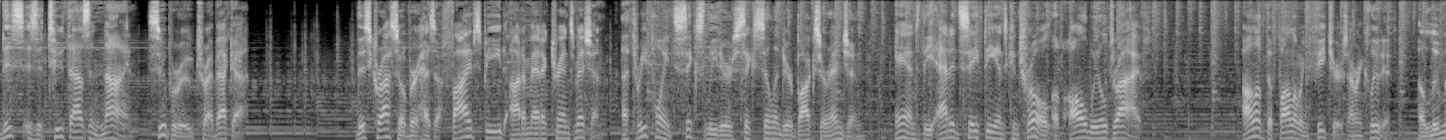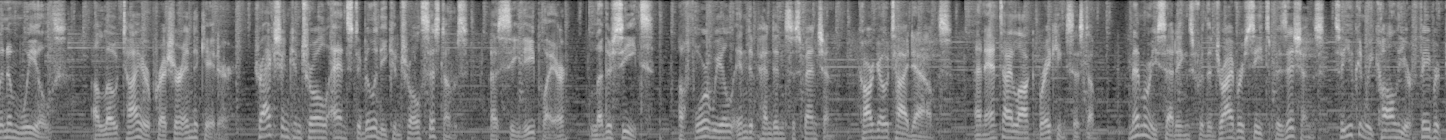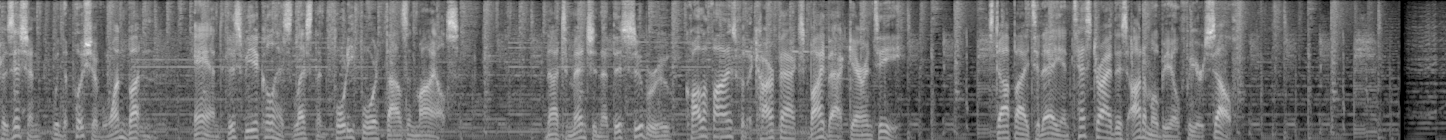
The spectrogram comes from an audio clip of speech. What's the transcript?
This is a 2009 Subaru Tribeca. This crossover has a 5-speed automatic transmission, a 3.6-liter 6-cylinder boxer engine, and the added safety and control of all-wheel drive. All of the following features are included. Aluminum wheels, a low tire pressure indicator, traction control and stability control systems, a CD player, leather seats, a four-wheel independent suspension, cargo tie-downs, an anti-lock braking system, memory settings for the driver's seat's positions so you can recall your favorite position with the push of one button. And this vehicle has less than 44,000 miles. Not to mention that this Subaru qualifies for the Carfax buyback guarantee. Stop by today and test drive this automobile for yourself.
